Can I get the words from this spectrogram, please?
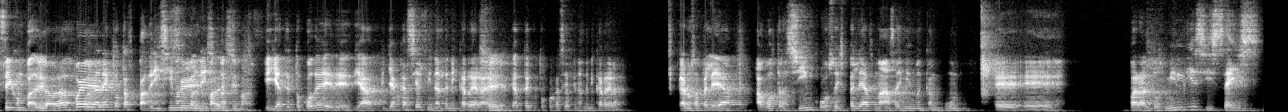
Sí, compadre. Y la verdad fue- Fueron anécdotas padrísimas, Sí, padrísimas. padrísimas. Y ya te tocó de, de- ya, ya casi al final de mi carrera. Sí. ¿eh? Ya te tocó casi al final de mi carrera. Gano esa pelea, hago otras cinco o seis peleas más ahí mismo en Cancún. Eh, eh, para el 2016,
